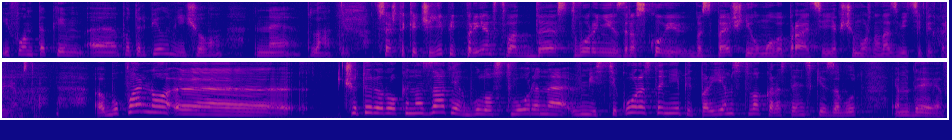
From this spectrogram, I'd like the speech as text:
і фонд таким е, потерпілим нічого не платить. Все ж таки, чи є підприємства, де створені зразкові безпечні умови праці, якщо можна назвіть ці підприємства? Е, Буквально е, чотири роки назад, як було створене в місті Коростені підприємство Коростенський завод МДФ.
